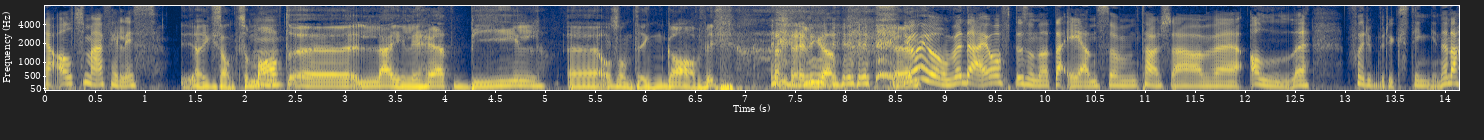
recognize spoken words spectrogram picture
ja, alt som er felles. ja, ikke sant. Så mat, øh, leilighet, bil øh, og sånne ting. Gaver. Jo jo, men det er jo ofte sånn at det er én som tar seg av alle forbrukstingene, da.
